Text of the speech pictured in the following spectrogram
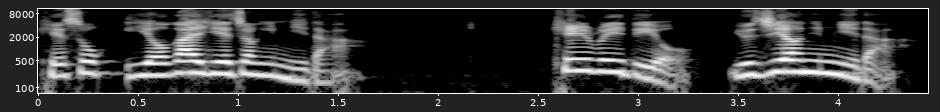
계속 이어갈 예정입니다. K-Radio 유지연입니다.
